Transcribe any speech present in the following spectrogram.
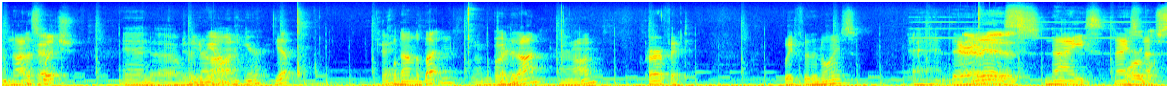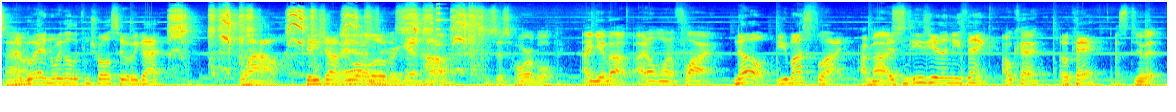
button, not a switch. And uh, we need Turn to it be on. on here. Yep. Okay. Hold down the button. Down the Turn it on. Turn it on. Perfect. Wait for the noise. And There, it is. Nice, nice. Horrible Now- sound. Now go ahead and wiggle the controls, see what we got. Wow, deja vu all over again, huh? Oh, this is just horrible. I give up. I don't want to fly. No, you must fly. I must. It's easier than you think. Okay. Okay, Let's do it.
